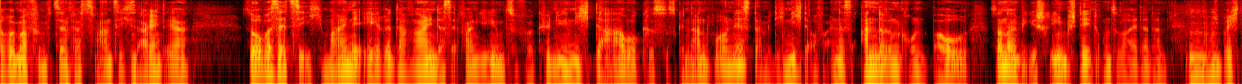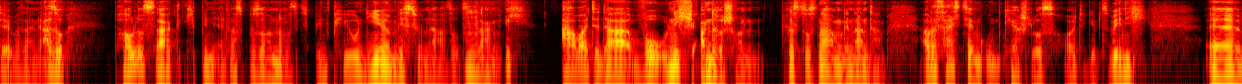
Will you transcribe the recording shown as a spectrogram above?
Römer 15, Vers 20 sagt er, so aber setze ich meine Ehre da rein, das Evangelium zu verkündigen, nicht da, wo Christus genannt worden ist, damit ich nicht auf eines anderen Grund baue, sondern wie geschrieben steht und so weiter, dann Mhm. spricht er über seine. Also Paulus sagt, ich bin etwas Besonderes, ich bin Pionier, Missionar sozusagen. Ich arbeite da, wo nicht andere schon Christus Namen genannt haben. Aber das heißt ja im Umkehrschluss, heute gibt es wenig äh,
